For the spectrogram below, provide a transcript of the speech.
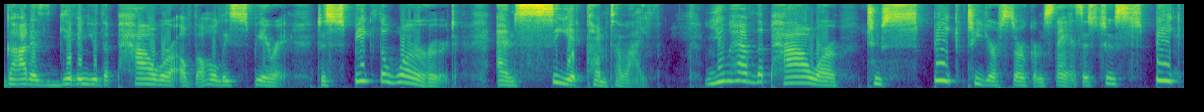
God has given you the power of the Holy Spirit to speak the word and see it come to life. You have the power to speak to your circumstances, to speak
